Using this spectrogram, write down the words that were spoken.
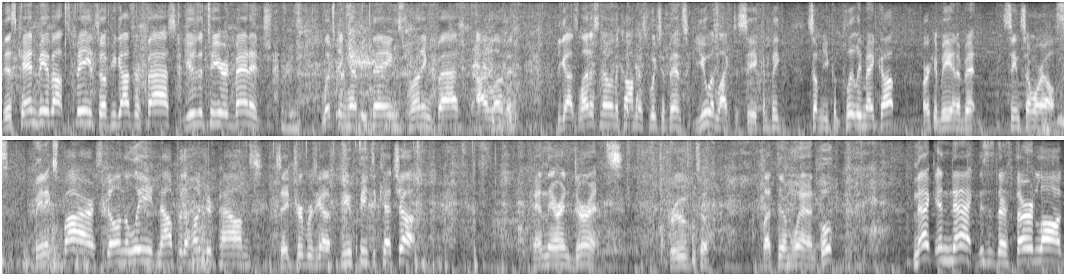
This can be about speed, so if you guys are fast, use it to your advantage. Lifting heavy things, running fast, I love it. You guys let us know in the comments which events you would like to see. It can be something you completely make up, or it could be an event seen somewhere else. Phoenix Fire still in the lead now for the 100 pounds. State Troopers got a few feet to catch up. Can their endurance prove to let them win? Oop. Neck and neck. This is their third log.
